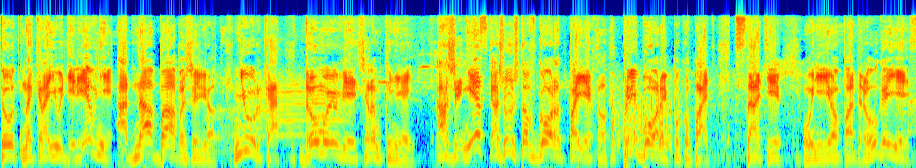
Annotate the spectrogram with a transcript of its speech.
Тут на краю деревни одна баба живет, Нюрка. Думаю, вечером к ней. А жене скажу, что в город поехал приборы покупать. Кстати, у нее подруга есть.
